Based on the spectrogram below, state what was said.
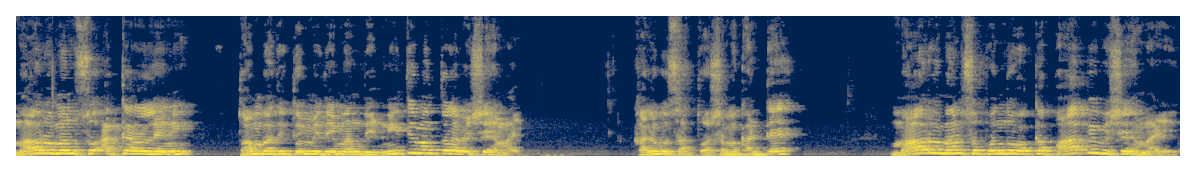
మారు మనసు అక్కరలేని తొంభై తొమ్మిది మంది నీతిమంతుల విషయమై కలుగు సంతోషము కంటే మారు మనసు పొందు ఒక్క పాపి విషయమై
